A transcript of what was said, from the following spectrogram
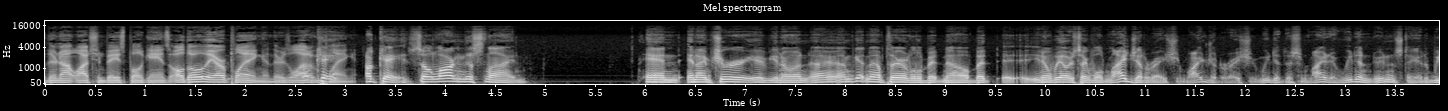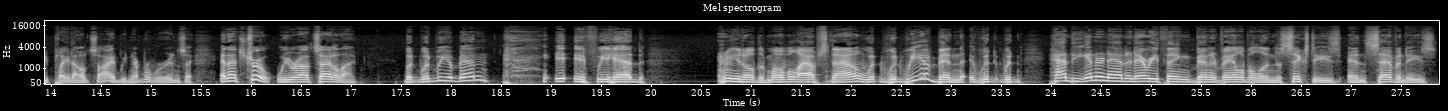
But they're not watching baseball games, although they are playing it. There's a lot okay. of them playing it. Okay, so along this line, and and I'm sure you know, and I'm getting up there a little bit now, but uh, you know, we always say, well, my generation, my generation, we did this in my we didn't we didn't stay in, it. we played outside, we never were inside, and that's true, we were outside a lot, but would we have been if we had? You know the mobile apps now. Would would we have been? Would would had the internet and everything been available in the '60s and '70s?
